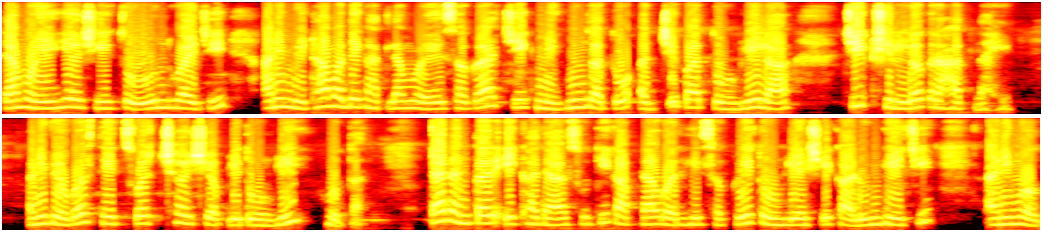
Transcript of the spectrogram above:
त्यामुळे ही अशी चोळून धुवायची आणि मिठामध्ये घातल्यामुळे सगळा चीक निघून जातो. अजिबात तोंडलीला चीक शिल्लक राहत नाही. आणि व्यवस्थित स्वच्छ अशी आपली तोंडली होतात. त्यानंतर एखाद्या सुती कापडावर ही सगळी तोंडली अशी काढून घ्यायची आणि मग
